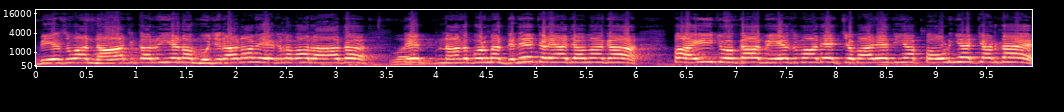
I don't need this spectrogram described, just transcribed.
ਬੇਸਵਾ ਨਾਚ ਕਰ ਰਹੀ ਹੈ ਦਾ ਮੁਜਰਾ ਨਾ ਵੇਖ ਲਵਾਂ ਰਾਤ। ਤੇ ਆਨੰਦਪੁਰ ਮੈਂ ਦਿਨੇ ਚਲਿਆ ਜਾਵਾਂਗਾ। ਭਾਈ ਜੋਗਾ ਬੇਸਵਾ ਦੇ ਚਬਾਰੇ ਦੀਆਂ ਪੌੜੀਆਂ ਚੜਦਾ ਹੈ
